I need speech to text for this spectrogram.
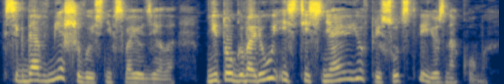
всегда вмешиваюсь не в свое дело, не то говорю и стесняю ее в присутствии ее знакомых.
